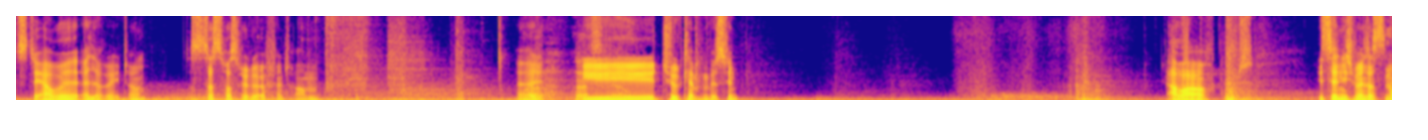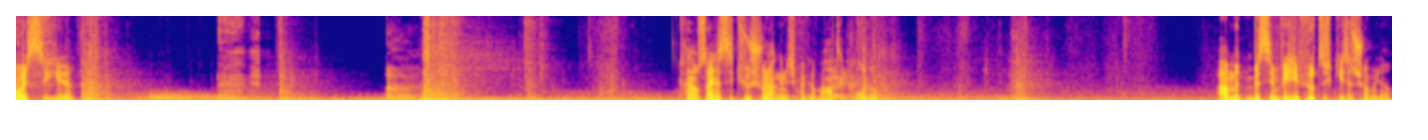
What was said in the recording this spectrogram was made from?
Stairwell Elevator. Das ist das, was wir geöffnet haben. Äh, that's die Tür klemmt ein bisschen. Aber gut. Ist ja nicht mehr das Neueste hier. Kann auch sein, dass die Tür schon lange nicht mehr gewartet wurde. Aber mit ein bisschen WD-40 geht es schon wieder.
